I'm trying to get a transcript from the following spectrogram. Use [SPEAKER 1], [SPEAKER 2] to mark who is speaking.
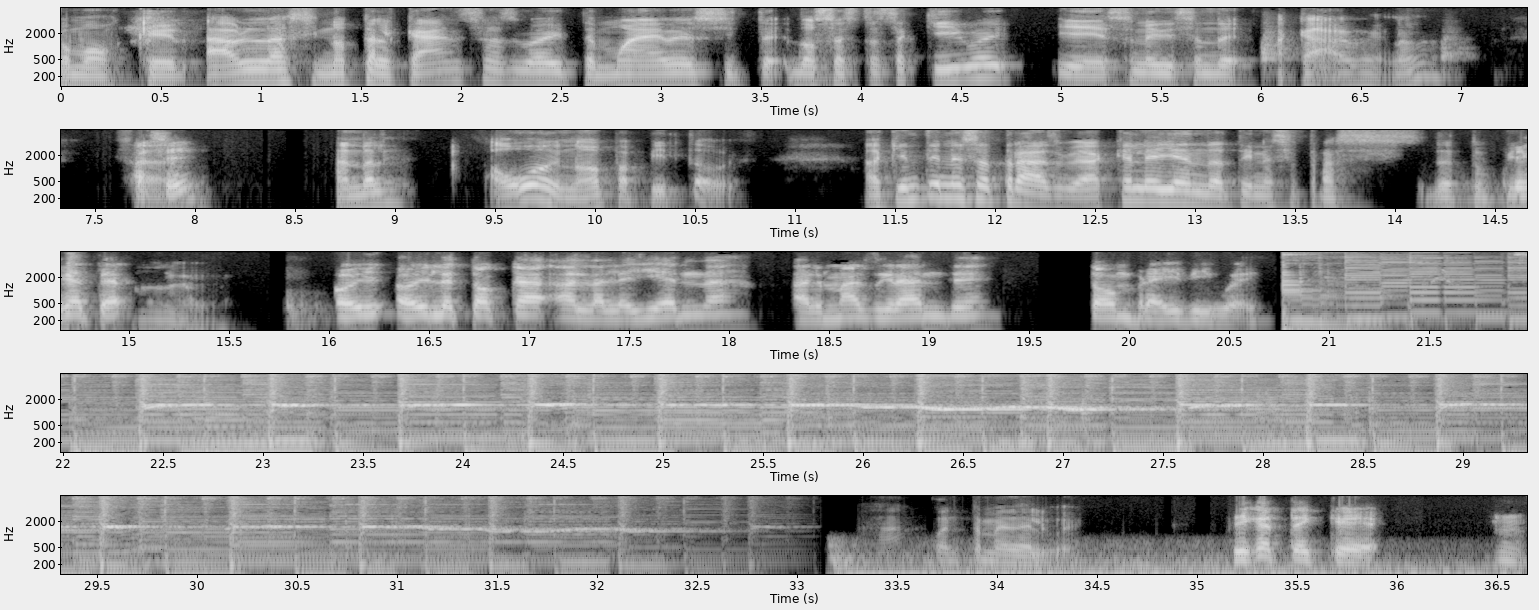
[SPEAKER 1] como que hablas y no te alcanzas, güey, te mueves y te, o sea, estás aquí, güey, y es una edición de acá, güey, ¿no?
[SPEAKER 2] ¿Ah, sí?
[SPEAKER 1] Ándale. Uy, no, papito, güey. ¿A quién tienes atrás, güey? ¿A qué leyenda tienes atrás de tu
[SPEAKER 2] Fíjate, hoy, hoy le toca a la leyenda, al más grande, Tom Brady, güey. Fíjate que mm,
